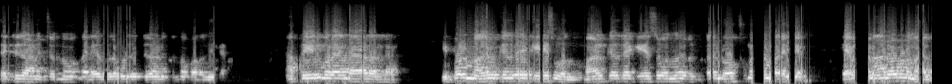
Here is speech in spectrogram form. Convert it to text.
തെറ്റ് കാണിച്ചെന്നോ നരേന്ദ്രമോദി തെറ്റ് കാണിച്ചെന്നോ പറഞ്ഞില്ല. ആ പേര് പറയാൻ തയ്യാറല്ല. ഇപ്പോൾ മകൾക്കെതിരെ കേസ് വന്നു. മകൾക്കെതിരെ കേസ് വന്ന് റിട്ടേൺ ഡോക്യുമെന്റ് ആയിരിക്കാം കേവലം ആരോപണമല്ല.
